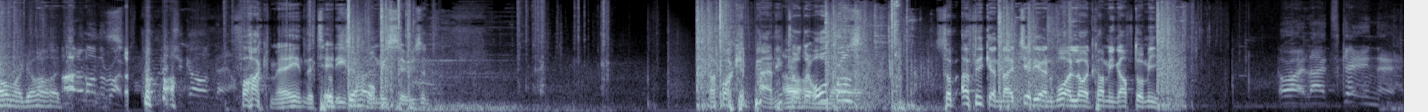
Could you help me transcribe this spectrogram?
Oh my god. Put them on the ropes. Don't let your guard down. Fuck me, the titties joke. call me Susan. I fucking panicked. I was Oh, like, oh, no. bros, some African Nigerian warlord coming after me. Alright, lads, get in there.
